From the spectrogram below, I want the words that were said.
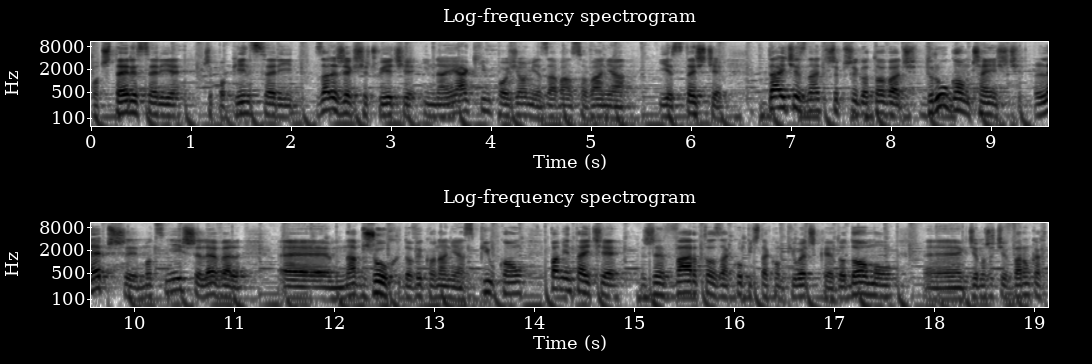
po 4 serie, czy po 5 serii, zależy jak się czujecie i na jakim poziomie zaawansowania jesteście. Dajcie znać, czy przygotować drugą część, lepszy, mocniejszy level e, na brzuch do wykonania z piłką. Pamiętajcie, że warto zakupić taką piłeczkę do domu, e, gdzie możecie w warunkach, e,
